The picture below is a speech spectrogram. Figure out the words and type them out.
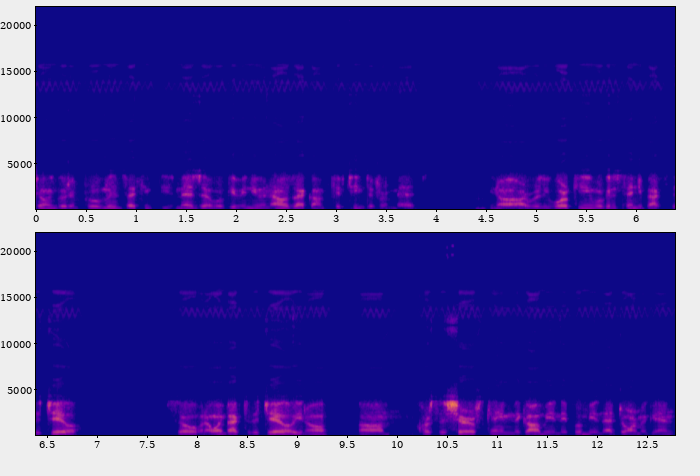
showing good improvements. I think these meds that we're giving you, and I was like on 15 different meds, Hmm. you know, are really working. We're going to send you back to the jail. So when I went back to the jail, you know, um, of course the sheriffs came, they got me, and they put me in that dorm again.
